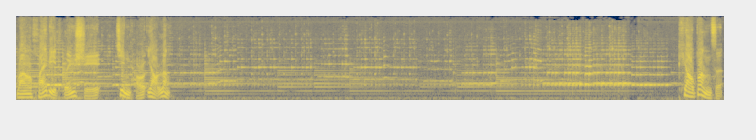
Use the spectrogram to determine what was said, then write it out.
往怀里屯时劲头要愣。跳蹦子，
